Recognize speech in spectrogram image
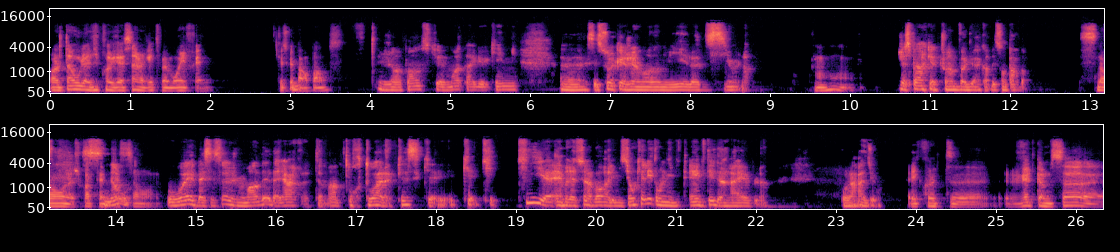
Un temps où la vie progressait à un rythme moins effréné. Qu'est-ce que t'en penses? J'en pense que moi, Tiger King, euh, c'est sûr que je vais m'ennuyer d'ici un an. Mhm. J'espère que Trump va lui accorder son pardon. Sinon, euh, je crois que c'est une question. euh, Ouais, ben c'est ça. Je me demandais d'ailleurs, Thomas, pour toi, qu'est-ce que, qui, qui, euh, aimerais-tu avoir à l'émission? Quel est ton invi- invité de rêve là, pour la radio? Écoute, euh, vite comme ça, euh,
